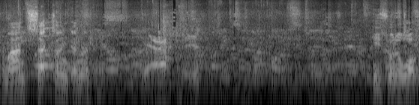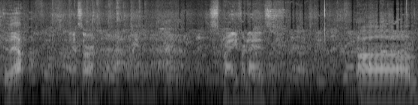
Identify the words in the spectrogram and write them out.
Command six, I think, isn't it? Yeah. eight. He's going to walk to there. Yes, sir. Spray for days. Um,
